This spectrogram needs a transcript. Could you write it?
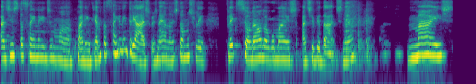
a gente está saindo aí de uma quarentena, está saindo entre aspas, né? Nós estamos flexionando algumas atividades, né? Mas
